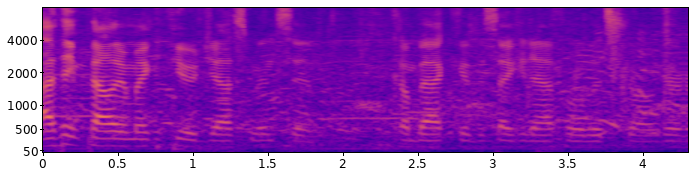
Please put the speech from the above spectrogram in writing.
I think Paly will make a few adjustments and come back in the second half a little bit stronger.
